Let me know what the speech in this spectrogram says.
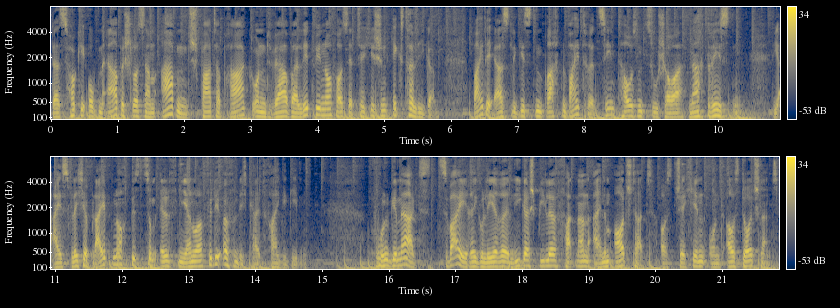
Das Hockey Open Air beschloss am Abend Sparta Prag und Werver Litvinov aus der tschechischen Extraliga. Beide Erstligisten brachten weitere 10.000 Zuschauer nach Dresden. Die Eisfläche bleibt noch bis zum 11. Januar für die Öffentlichkeit freigegeben. Wohlgemerkt, zwei reguläre Ligaspiele fanden an einem Ort statt, aus Tschechien und aus Deutschland.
